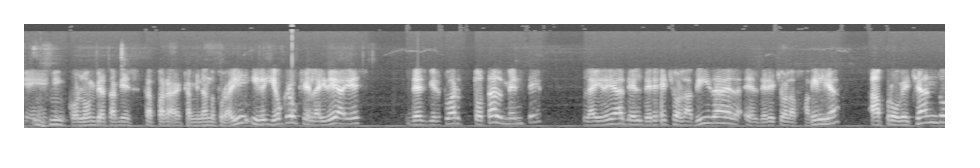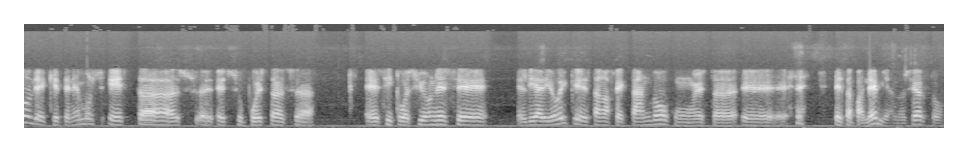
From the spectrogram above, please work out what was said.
en, Colombia también se está para, caminando por ahí. Y yo creo que la idea es desvirtuar totalmente la idea del derecho a la vida, el, derecho a la familia, aprovechando de que tenemos estas eh, supuestas eh, situaciones eh, el día de hoy que están afectando con esta esta pandemia, ¿no es cierto?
